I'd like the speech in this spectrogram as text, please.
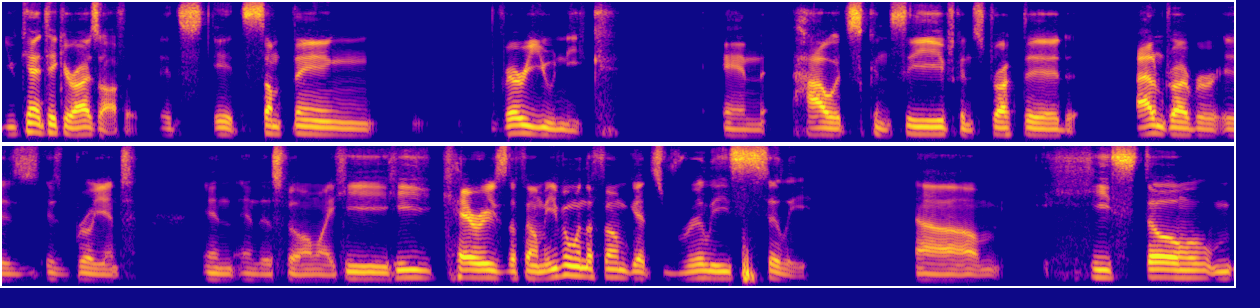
you can't take your eyes off it. It's it's something very unique in how it's conceived, constructed. Adam Driver is is brilliant in in this film. Like he he carries the film even when the film gets really silly. Um, he still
